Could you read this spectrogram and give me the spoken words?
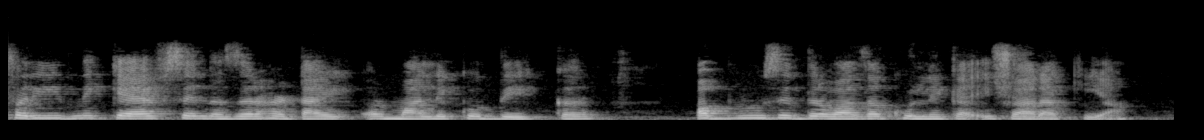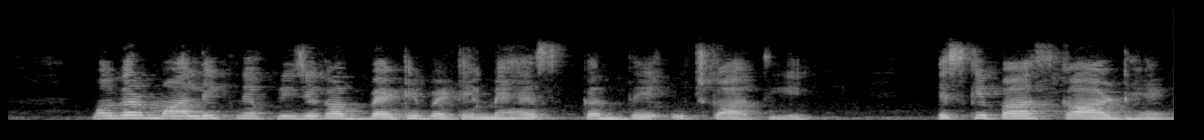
فرید نے کیف سے نظر ہٹائی اور مالک کو دیکھ کر ابرو سے دروازہ کھولنے کا اشارہ کیا، مگر مالک نے اپنی جگہ بیٹھے بیٹھے محض کندھے اچکا دیے۔ اس کے پاس کارڈ ہے،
